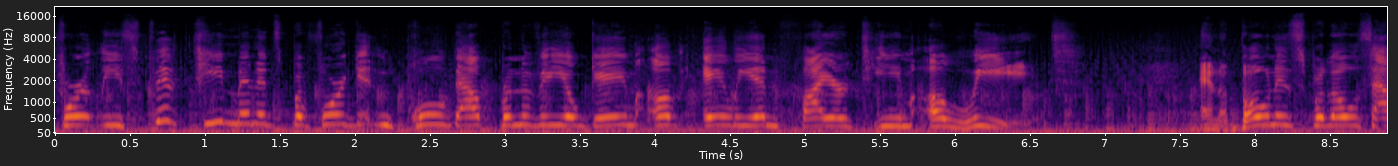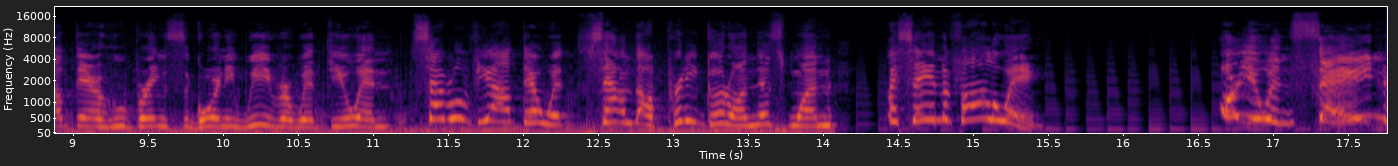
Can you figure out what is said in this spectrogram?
for at least 15 minutes before getting pulled out from the video game of Alien Fire Team Elite? And a bonus for those out there who bring Sigourney Weaver with you, and several of you out there would sound off pretty good on this one by saying the following Are you insane?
